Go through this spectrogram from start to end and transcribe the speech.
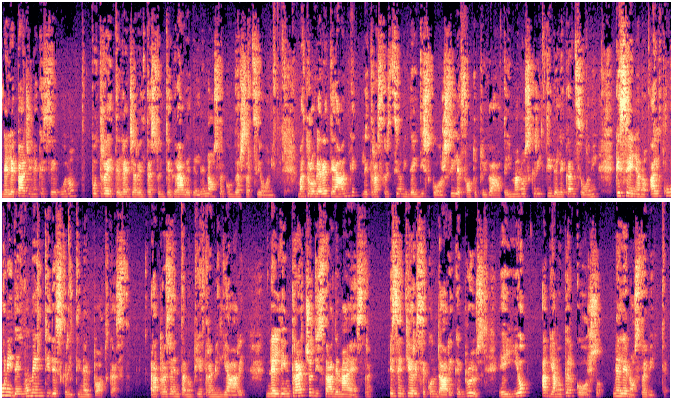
Nelle pagine che seguono potrete leggere il testo integrale delle nostre conversazioni, ma troverete anche le trascrizioni dei discorsi, le foto private, i manoscritti delle canzoni che segnano alcuni dei momenti descritti nel podcast. Rappresentano pietre miliari nell'intreccio di strade maestre e sentieri secondari che Bruce e io abbiamo percorso nelle nostre vite.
